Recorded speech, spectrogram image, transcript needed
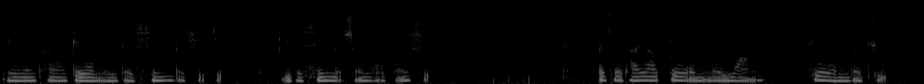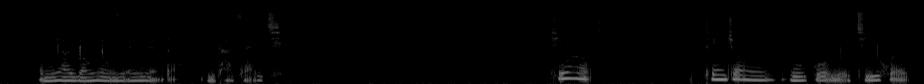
因为他要给我们一个新的世界，一个新的生活方式，而且他要做我们的王，做我们的主，我们要永永远远的与他在一起。希望听众如果有机会，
